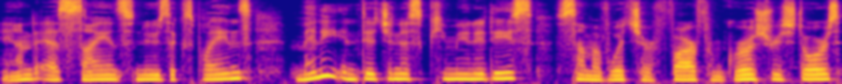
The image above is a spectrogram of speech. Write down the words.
and as Science News explains, many indigenous communities, some of which are far from grocery stores,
